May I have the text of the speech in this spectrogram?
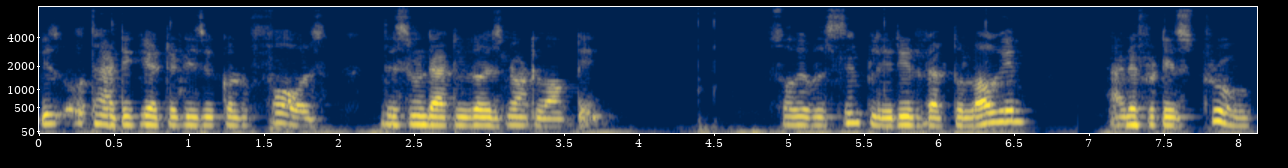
is authenticated is equal to false this means that user is not logged in so we will simply redirect to login and if it is true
